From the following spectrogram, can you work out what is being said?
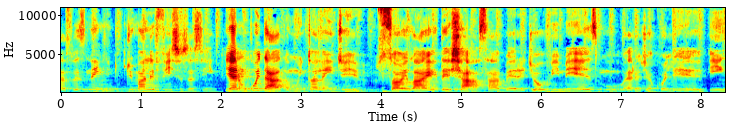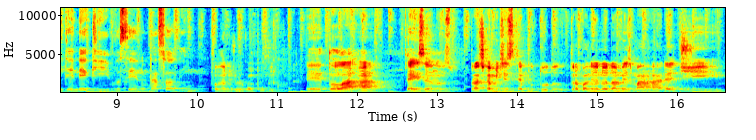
às vezes nem de malefícios, assim. E era um cuidado, muito além de só ir lá e deixar, sabe? Era de ouvir mesmo, era de acolher e entender que você não tá sozinho. Falando de órgão público, é, tô lá há 10 anos. Praticamente esse tempo todo trabalhando na mesma área de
